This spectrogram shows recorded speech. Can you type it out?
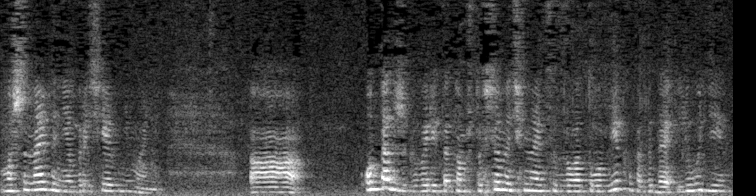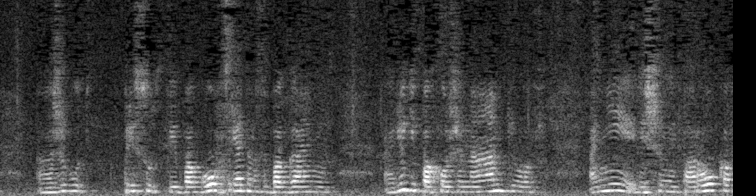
машинально не обращаю внимания. А, он также говорит о том, что все начинается с Золотого века, когда люди а, живут в присутствии богов, рядом с богами. А, люди похожи на ангелов, они лишены пороков,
